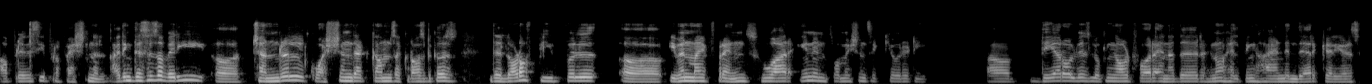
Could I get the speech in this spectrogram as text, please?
a privacy professional. I think this is a very uh, general question that comes across because there are a lot of people uh, even my friends who are in information security uh, they are always looking out for another you know helping hand in their careers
